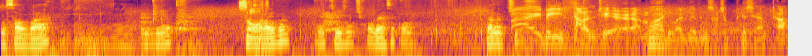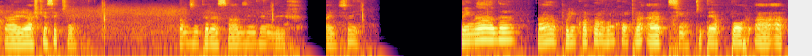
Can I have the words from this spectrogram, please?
Vou salvar. Ali dentro. Salva. E aqui a gente conversa com Palantir. Be. Why do I live in such a pissant town? Ah, eu acho que é esse aqui. Estamos interessados em vender. É isso aí. Tem nada, tá? Por enquanto nós não vamos comprar. Ah, sim, aqui tem a, por... a, a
